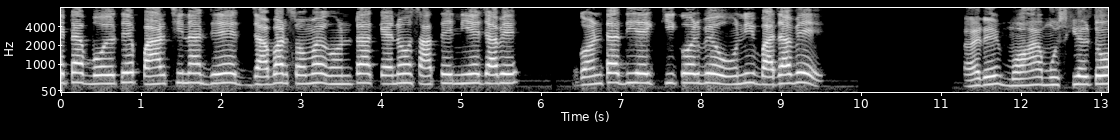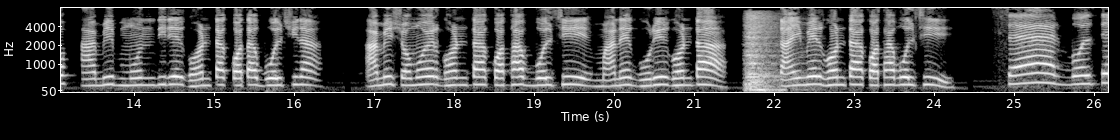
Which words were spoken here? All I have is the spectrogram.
এটা বলতে পারছি না যে যাবার সময় ঘণ্টা কেন সাথে নিয়ে যাবে। ঘণ্টা দিয়ে কি করবে, উনি বাজাবে? আরে মহা মুশকিল তো। আমি মন্দিরের ঘণ্টা কথা বলছি না। আমি সময়ের ঘণ্টা কথা বলছি মানে ঘড়ির ঘণ্টা। টাইমের ঘণ্টা কথা বলছি। স্যার বলতে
